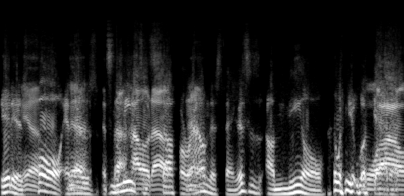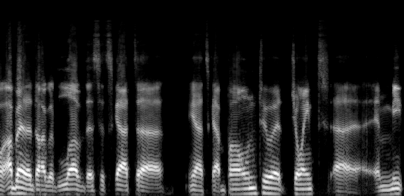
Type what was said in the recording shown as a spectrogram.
It is Yeah. full and there's It's not meat hollowed and out. stuff Yeah. around this thing. This is a meal when you look at it. wow, I bet a dog would love this. It's got uh, yeah, it's got bone to it, joint, uh, and meat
